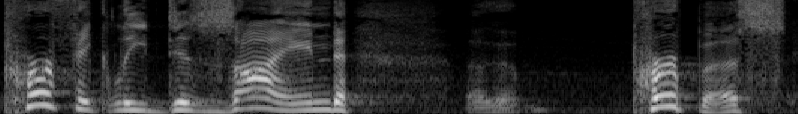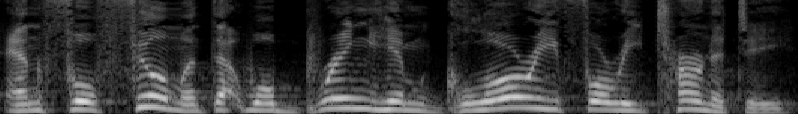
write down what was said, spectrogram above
perfectly designed uh, purpose and fulfillment that will bring him glory for eternity,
